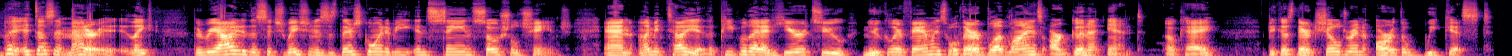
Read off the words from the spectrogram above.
but it doesn't matter. It, like the reality of the situation is, is there's going to be insane social change. And let me tell you, the people that adhere to nuclear families, well, their bloodlines are gonna end. Okay, because their children are the weakest,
